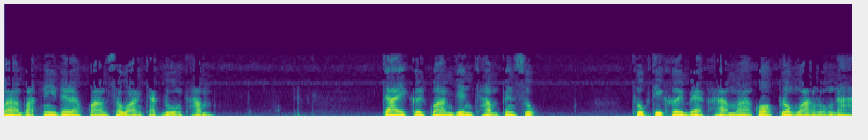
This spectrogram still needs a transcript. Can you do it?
มาบัดนี้ได้รับความสว่างจากดวงธรรม ใจเกิดความเย็นฉ่ำเป็นสุข ทุกที่เคยแบกหามาก็ปรงวางลงได้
